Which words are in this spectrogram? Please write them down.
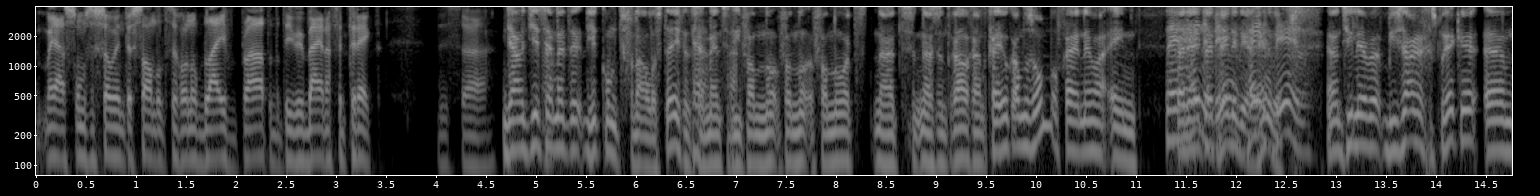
maar ja, soms is het zo interessant dat ze gewoon nog blijven praten, dat hij weer bijna vertrekt. Dus, eh, Ja, want je, zei net, eh, je komt van alles tegen. Het zijn mensen die van, van, van Noord naar, het, naar Centraal gaan. Ga je ook andersom? Of ga je nu maar één? Hele heen en weer, heen en weer. Ja, want jullie hebben bizarre gesprekken. Ehm,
